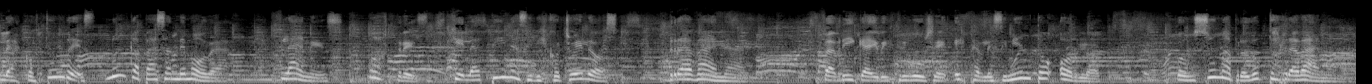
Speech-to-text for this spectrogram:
Las costumbres nunca pasan de moda. Planes, postres, gelatinas y bizcochuelos Ravana. Fabrica y distribuye establecimiento Orlok. Consuma productos Ravana.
